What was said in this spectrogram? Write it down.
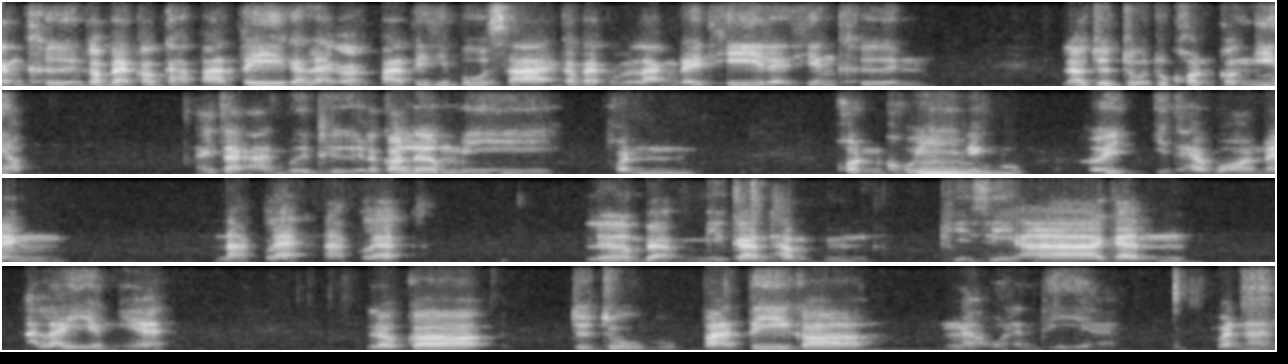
กลางคืนก็แบบก็กลับปาร์ตี้กันแหละก็ปาร์ตี้ที่ปูซานก็แบบกำลังได้ที่เลยเที่ยงคืน แล้วจู่ๆทุกคนก็เงียบหลังจากอ่านมือถือแล้วก็เริ่มมีคนคนคุยอืมในกลุ่มเฮ้ยอีแทวอนแม่งหนักและหนักและ เริ่มแบบมีการทำ PCR กันอะไรอย่างเงี้ย แล้วก็จู่ๆปาร์ตี้ก็เหงาทันทีฮะวันนั้น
